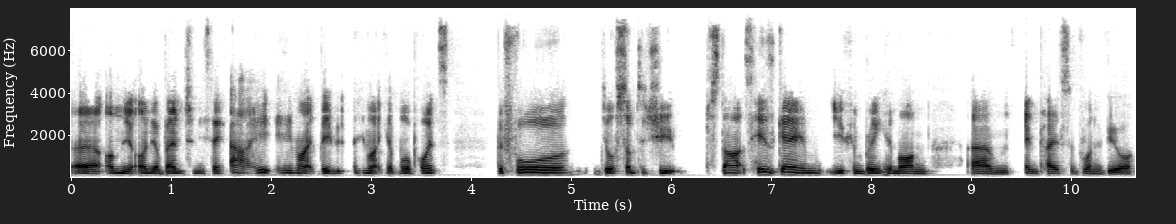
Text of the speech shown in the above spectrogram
uh, on your on your bench, and you think ah he, he might be he might get more points before your substitute starts his game, you can bring him on um, in place of one of your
